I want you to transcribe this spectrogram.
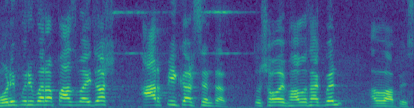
মণিপুরি পাড়া পাঁচ বাই দশ আর পি কার সেন্টার তো সবাই ভালো থাকবেন। আল্লাহ হাফিজ।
